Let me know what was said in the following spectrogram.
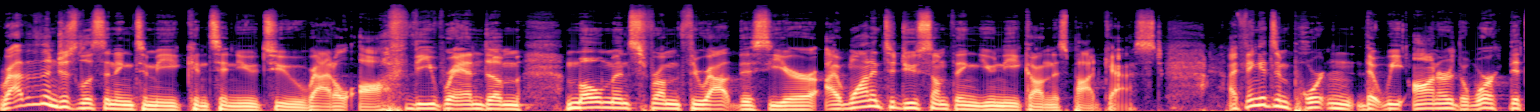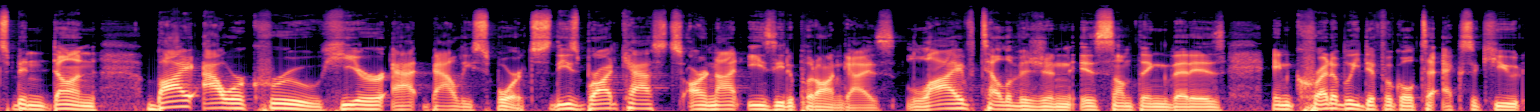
Rather than just listening to me continue to rattle off the random moments from throughout this year, I wanted to do something unique on this podcast. I think it's important that we honor the work that's been done by our crew here at Bally Sports. These broadcasts are not easy to put on, guys. Live television is something that is incredibly difficult to execute,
